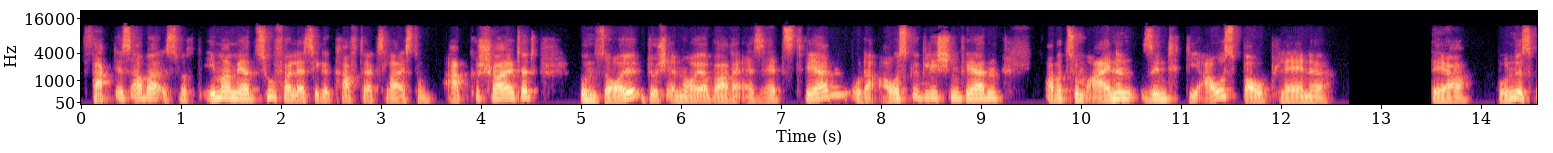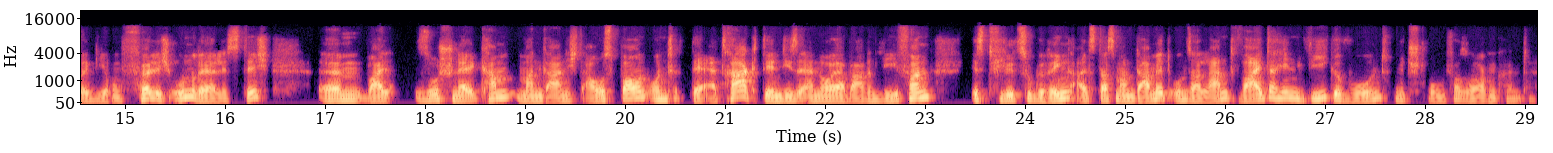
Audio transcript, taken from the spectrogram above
Fakt ist aber, es wird immer mehr zuverlässige Kraftwerksleistung abgeschaltet und soll durch Erneuerbare ersetzt werden oder ausgeglichen werden. Aber zum einen sind die Ausbaupläne der Bundesregierung völlig unrealistisch, ähm, weil so schnell kann man gar nicht ausbauen und der Ertrag, den diese Erneuerbaren liefern, ist viel zu gering, als dass man damit unser Land weiterhin wie gewohnt mit Strom versorgen könnte.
